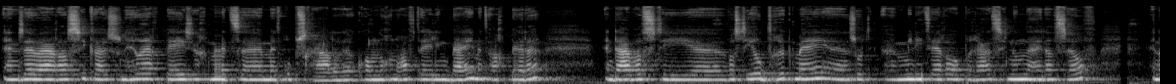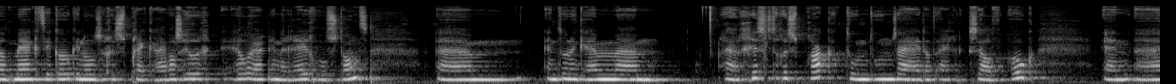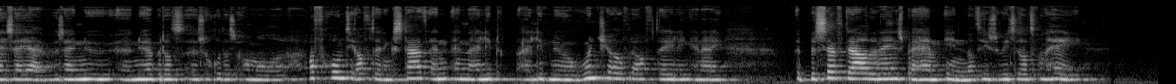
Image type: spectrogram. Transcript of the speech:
En zij waren als ziekenhuis toen heel erg bezig met, met opschalen. Er kwam nog een afdeling bij met acht bedden. En daar was hij was die heel druk mee. Een soort militaire operatie noemde hij dat zelf. En dat merkte ik ook in onze gesprekken. Hij was heel, heel erg in de regelstand. Um, en toen ik hem uh, gisteren sprak, toen, toen zei hij dat eigenlijk zelf ook. En uh, hij zei, ja, we zijn nu, uh, nu hebben dat zo goed als allemaal afgerond. Die afdeling staat. En, en hij, liep, hij liep nu een rondje over de afdeling. En hij, het besef daalde ineens bij hem in. Dat hij zoiets had van, hé, hey,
